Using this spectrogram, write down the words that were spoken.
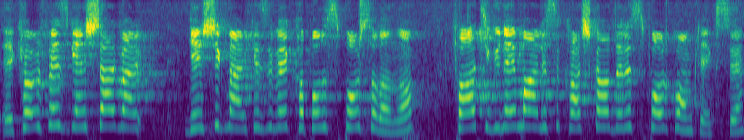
e, Körfez Gençler Mer- Gençlik Merkezi ve Kapalı Spor Salonu, Fatih Güney Mahallesi Kaşkaldere Spor Kompleksi,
